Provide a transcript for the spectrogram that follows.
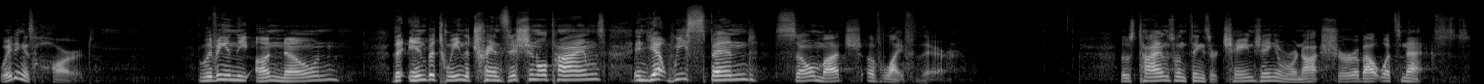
waiting is hard. Living in the unknown, the in between, the transitional times, and yet we spend so much of life there. Those times when things are changing and we're not sure about what's next,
